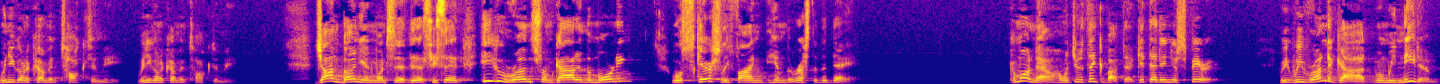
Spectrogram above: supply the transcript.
When are you going to come and talk to me? When are you going to come and talk to me? John Bunyan once said this. He said, He who runs from God in the morning will scarcely find him the rest of the day. Come on now. I want you to think about that. Get that in your spirit. We, we run to God when we need him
